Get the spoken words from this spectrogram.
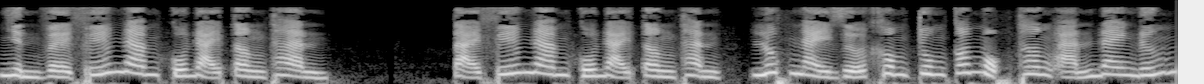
nhìn về phía nam của Đại Tần Thành. Tại phía nam của Đại Tần Thành, lúc này giữa không trung có một thân ảnh đang đứng.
